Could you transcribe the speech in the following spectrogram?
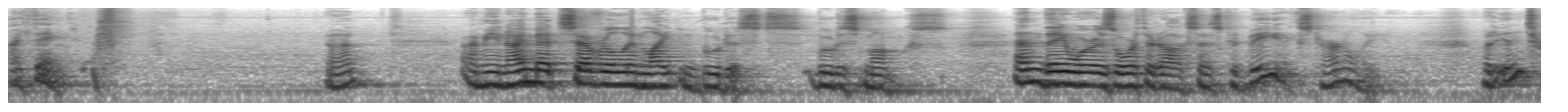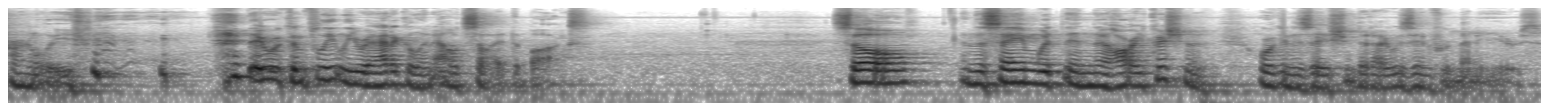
I think. uh, I mean, I met several enlightened Buddhists, Buddhist monks, and they were as orthodox as could be externally. But internally, they were completely radical and outside the box. So, and the same within the Hare Krishna organization that I was in for many years.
